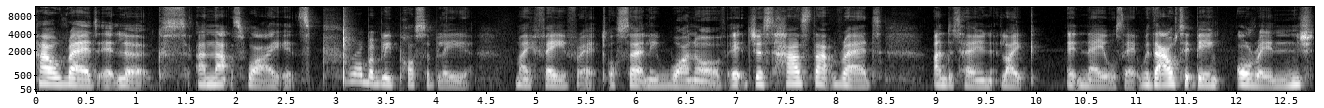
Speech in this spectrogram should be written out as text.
how red it looks and that's why it's probably possibly my favourite or certainly one of. It just has that red undertone like it nails it without it being orange.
